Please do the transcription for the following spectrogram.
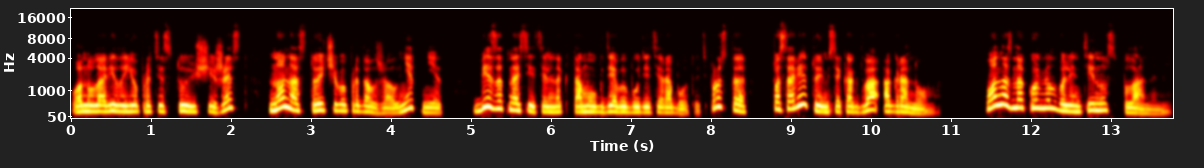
Он уловил ее протестующий жест, но настойчиво продолжал. Нет-нет, безотносительно к тому, где вы будете работать. Просто посоветуемся, как два агронома. Он ознакомил Валентину с планами.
